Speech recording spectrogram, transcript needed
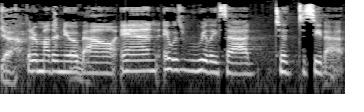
Yeah. that her mother knew about and it was really sad to, to see that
